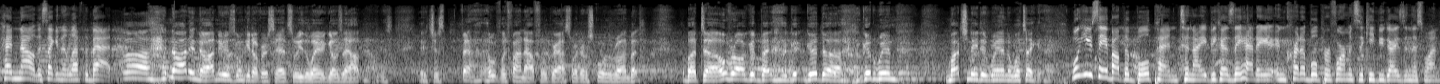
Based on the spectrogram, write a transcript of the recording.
heading out the second it left the bat? Uh, no, I didn't know. I knew it was going to get over his head. So either way it goes out, it's, just hopefully find out full grass, whatever, score the run. But, but uh, overall, good, good, good, uh, good win, much needed win, and we'll take it. What can you say about the bullpen tonight? Because they had an incredible performance to keep you guys in this one.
